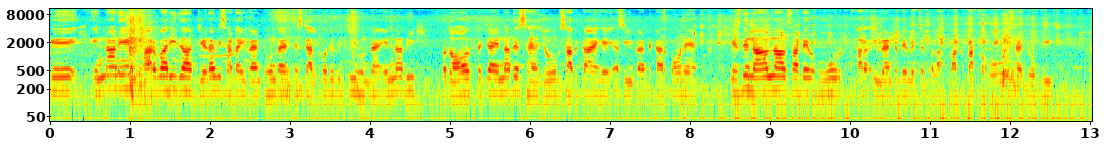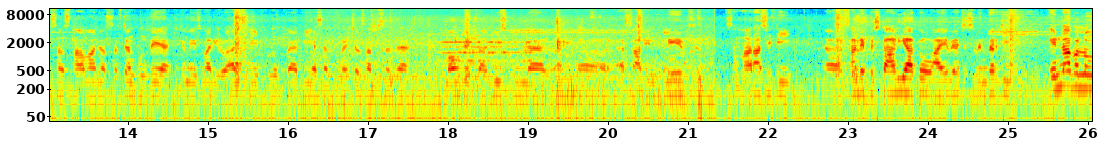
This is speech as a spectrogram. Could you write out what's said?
ਕਿ ਇਹਨਾਂ ਨੇ ਹਰ ਵਾਰੀ ਦਾ ਜਿਹੜਾ ਵੀ ਸਾਡਾ ਇਵੈਂਟ ਹੁੰਦਾ ਇੱਥੇ ਸਟੈਲਕੋ ਦੇ ਵਿੱਚ ਹੀ ਹੁੰਦਾ, ਇਹਨਾਂ ਦੀ ਬਦੌਲਤ ਜਾਂ ਇਹਨਾਂ ਦੇ ਸਹਿਯੋਗ ਸਦਕਾ ਇਹ ਅਸੀਂ ਇਵੈਂਟ ਕਰ ਪਾਉਂਦੇ ਆ ਇਸ ਦੇ ਨਾਲ ਨਾਲ ਸਾਡੇ ਹੋਰ ਹਰ ਇਵੈਂਟ ਦੇ ਵਿੱਚ ਬਲਾ- ਵੱਖ-ਵੱਖ ਹੋਰ ਸਹਿਯੋਗੀ ਸੰਸਥਾਵਾਂ ਜਾਂ ਸੱਜਣ ਹੁੰਦੇ ਆ, ਜਿਵੇਂ ਇਸ ਵਾਰੀ ਰਾਇਲ ਸਟੇਟ ਗਰੁੱਪ ਹੈ ਬੀਐਸਐਲ ਫਾਈਨੈਂਸ਼ੀਅਲ ਸਰਵਿਸਿਜ਼ ਹੈ ਮਾਊਂਟ ਗ੍ਰੈਜੂਏਟ ਸਕੂਲ ਹੈ, ਆਪਣਾ ਐਸਆਰ ਇਨਕਲੇਵਸ ਸਹਾਰਾ ਸਿਟੀ ਸਾਡੇ ਪਿਸਟਾਲੀਆ ਤੋਂ ਆਏ ਹੋਏ ਆ ਜਸਵਿੰਦਰ ਜੀ। ਇਹਨਾਂ ਵੱਲੋਂ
